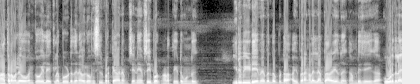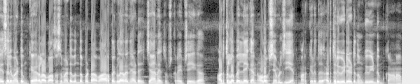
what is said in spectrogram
മാത്രമല്ല ഓവൻ കോയിലെ ക്ലബ്ബ് വിട്ടതിന് ഒരു ഒഫീഷ്യൽ പ്രഖ്യാപനം ചെന്നൈ എഫ് സി ഇപ്പോൾ നടത്തിയിട്ടുമുണ്ട്. ഇരു വീഡിയോയുമായി ബന്ധപ്പെട്ട അഭിപ്രായങ്ങളെല്ലാം താഴെയൊന്ന് കമന്റ് ചെയ്യുക. കൂടുതൽ ഐ എസ് എല്ലുമായിട്ടും കേരള ബ്ലാസ്റ്റേഴ്സുമായിട്ട് ബന്ധപ്പെട്ട വാർത്തകൾ അറിഞ്ഞായിട്ട് ചാനൽ സബ്സ്ക്രൈബ് ചെയ്യുക. അടുത്തുള്ള ബെല്ലൈക്കൻ ഓൾ ഓപ്ഷനബിൾ ചെയ്യാൻ മറക്കരുത്. അടുത്തൊരു വീഡിയോ ആയിട്ട് നമുക്ക് വീണ്ടും കാണാം.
